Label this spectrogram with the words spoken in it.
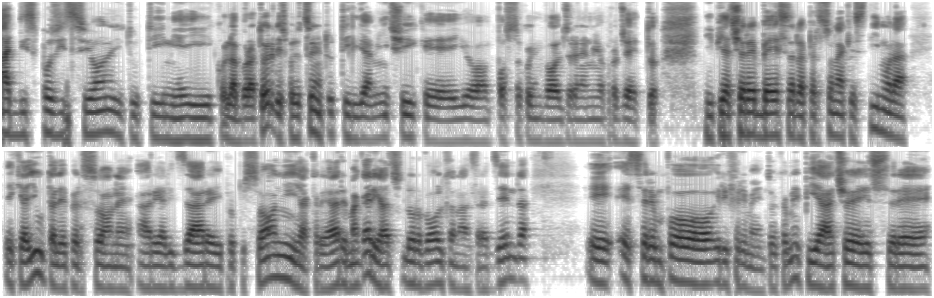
a disposizione di tutti i miei collaboratori, a disposizione di tutti gli amici che io posso coinvolgere nel mio progetto. Mi piacerebbe essere la persona che stimola e che aiuta le persone a realizzare i propri sogni, a creare magari a loro volta un'altra azienda e essere un po' il riferimento. Ecco, a me piace essere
